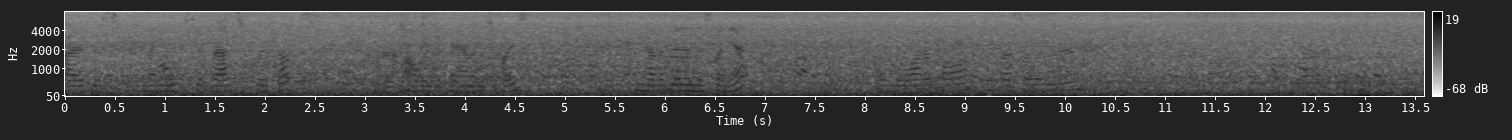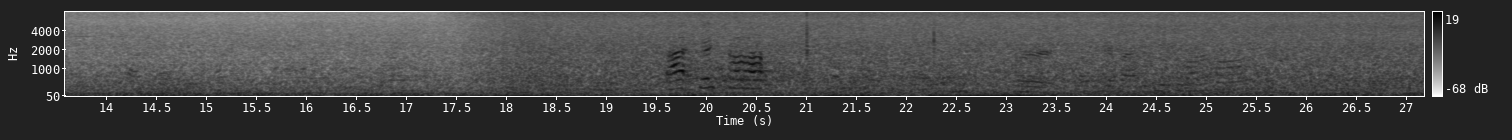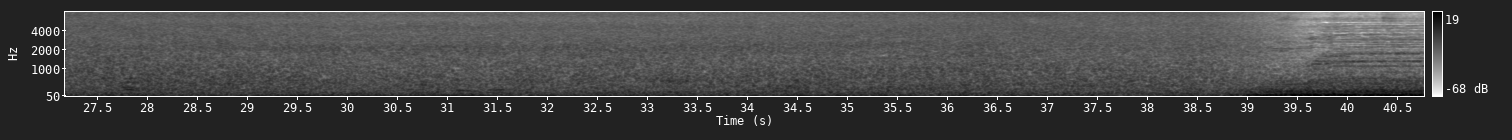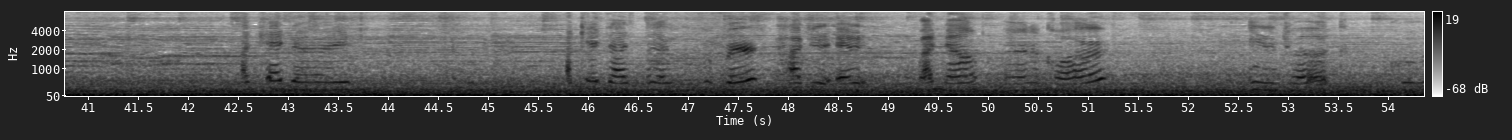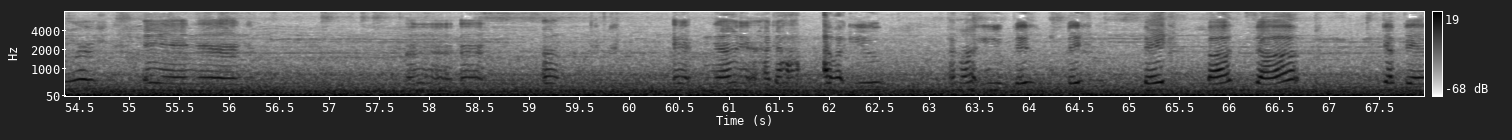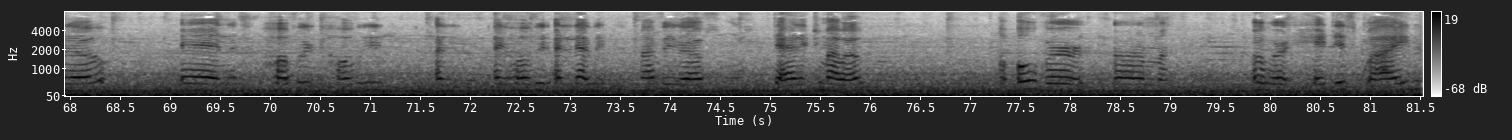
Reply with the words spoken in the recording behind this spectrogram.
inside this magnificent. I'm always a fan of this place. We haven't been in this one yet. There's the waterfall. That's. I, hope it, I love it, my video, daddy tomorrow, over, um, over, hit subscribe,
